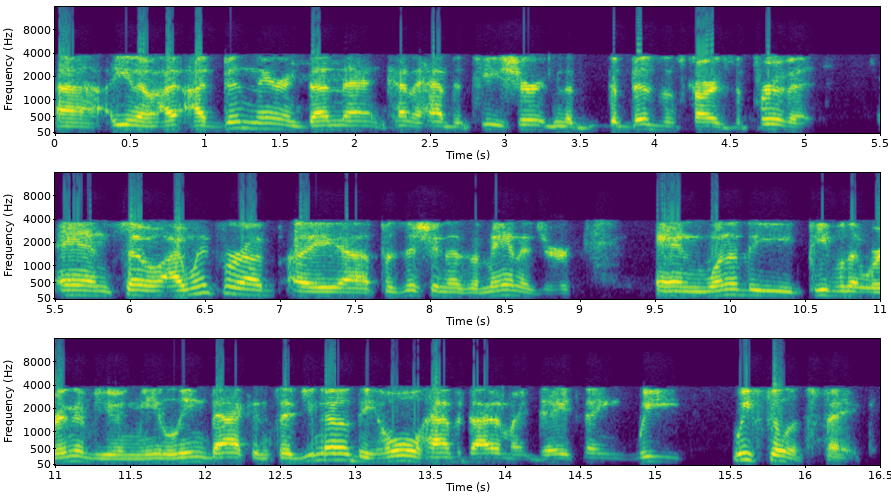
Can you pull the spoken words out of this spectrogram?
Uh, you know, I, I've been there and done that, and kind of have the T-shirt and the the business cards to prove it. And so I went for a, a, a position as a manager, and one of the people that were interviewing me leaned back and said, "You know, the whole have a dynamite day thing, we we feel it's fake."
